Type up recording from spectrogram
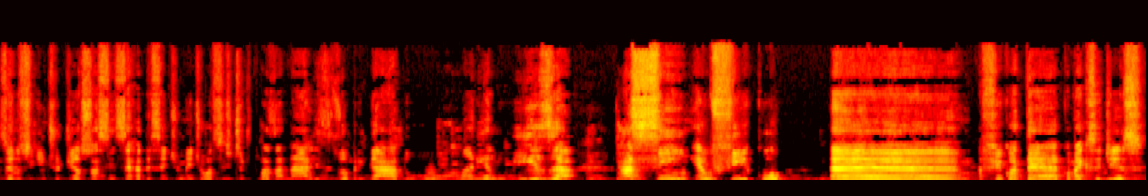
Dizendo o seguinte: o dia só se encerra decentemente ao assistir tuas análises. Obrigado. Ô, Maria Luísa, assim eu fico. É, fico até. Como é que se diz?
